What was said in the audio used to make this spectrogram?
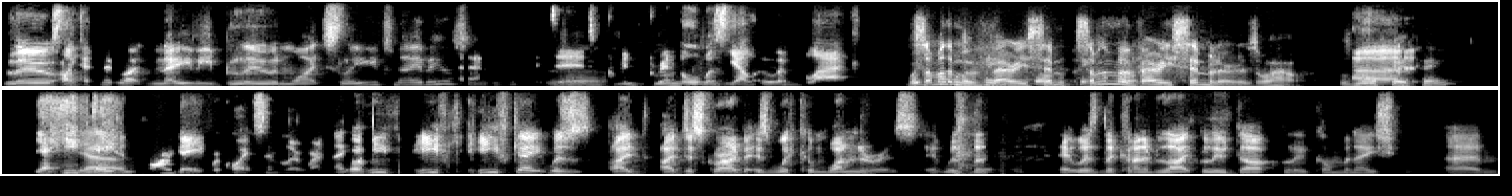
blue, was like like, like navy blue and white sleeves, maybe or something. it did. Yeah. Grindle was yellow and black. Which some of them were pink? very There was a sim. Some of them were very similar as well. Was Uh, Northgate pink? Yeah, Heathgate Yeah. and Fargate were quite similar, weren't they? Well, Heath, Heath, Heathgate was I I describe it as Wycombe Wanderers. It was the it was the kind of light blue dark blue combination. Um,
